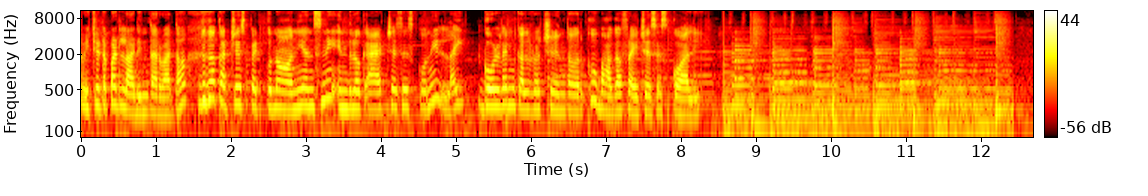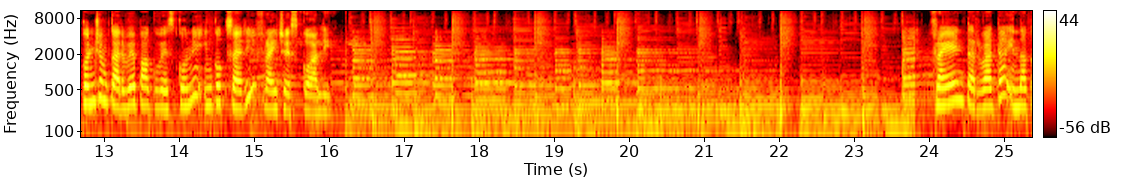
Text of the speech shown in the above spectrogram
అవి చిటపటలాడిన తర్వాత ముందుగా కట్ చేసి పెట్టుకున్న ఆనియన్స్ని ఇందులోకి యాడ్ చేసేసుకొని లైట్ గోల్డెన్ కలర్ వచ్చేంత వరకు బాగా ఫ్రై చేసేసుకోవాలి. కొంచెం కరివేపాకు వేసుకొని ఇంకొకసారి ఫ్రై చేసుకోవాలి. ఫ్రై అయిన తర్వాత ఇందాక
